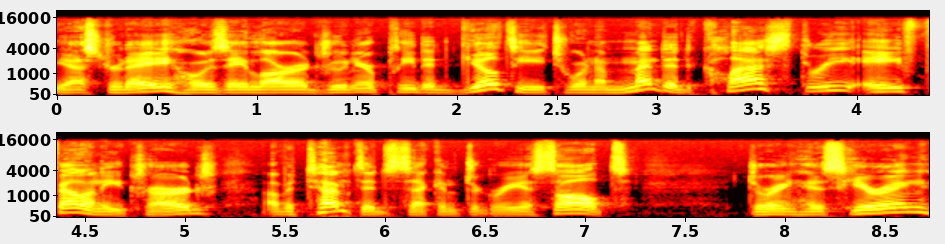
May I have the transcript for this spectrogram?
Yesterday, Jose Lara Jr. pleaded guilty to an amended Class 3A felony charge of attempted second degree assault. During his hearing,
